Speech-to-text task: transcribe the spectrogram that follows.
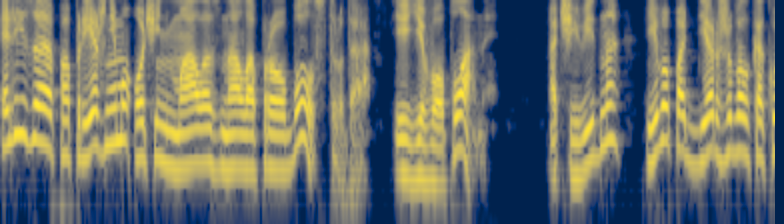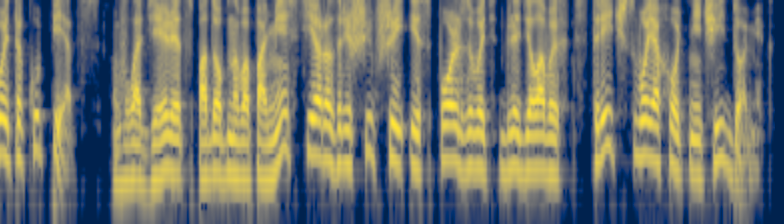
Элиза по-прежнему очень мало знала про Болструда и его планы. Очевидно, его поддерживал какой-то купец, владелец подобного поместья, разрешивший использовать для деловых встреч свой охотничий домик.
